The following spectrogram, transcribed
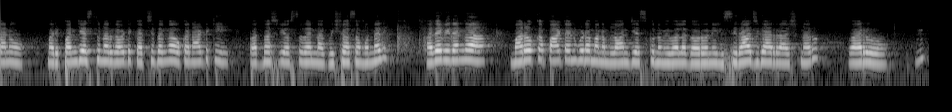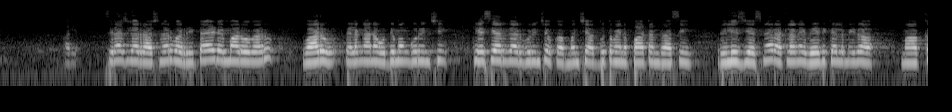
తను మరి పనిచేస్తున్నారు కాబట్టి ఖచ్చితంగా ఒకనాటికి పద్మశ్రీ వస్తుందని నాకు విశ్వాసం ఉన్నది. అదేవిధంగా మరొక పాటను కూడా మనం లాంచ్ చేసుకున్నాం. ఇవాళ గౌరవనీయులు సిరాజ్ గారు రాసినారు. వారు సిరాజ్ గారు రాసినారు. వారు రిటైర్డ్ ఎంఆర్ఓ గారు. వారు తెలంగాణ ఉద్యమం గురించి కేసీఆర్ గారి గురించి ఒక మంచి అద్భుతమైన పాటను రాసి రిలీజ్ చేసినారు. అట్లానే వేదికల మీద మా అక్క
